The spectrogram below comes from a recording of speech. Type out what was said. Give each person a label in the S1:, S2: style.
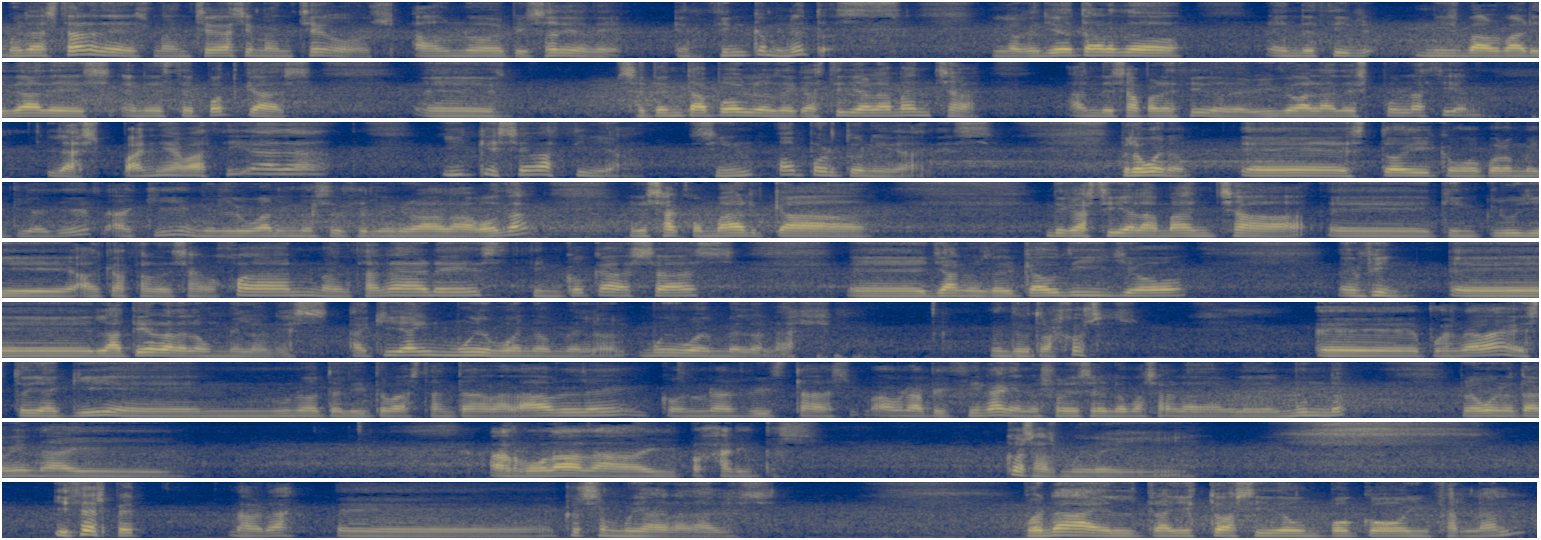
S1: Buenas tardes, manchegas y manchegos, a un nuevo episodio de En 5 minutos. Lo que yo tardo en decir mis barbaridades en este podcast, 70 pueblos de Castilla-La Mancha han desaparecido debido a la despoblación, la España vaciada y que se vacía sin oportunidades. Pero bueno, eh, estoy como prometí ayer aquí en el lugar donde se celebrará la boda, en esa comarca de Castilla-La Mancha eh, que incluye Alcázar de San Juan, Manzanares, Cinco Casas, eh, Llanos del Caudillo, en fin, eh, la tierra de los melones. Aquí hay muy, buenos melón, muy buen melonar, entre otras cosas. pues nada, estoy aquí en un hotelito bastante agradable, con unas vistas a una piscina que no suele ser lo más agradable del mundo, pero bueno, también hay arbolada y pajaritos cosas muy... Y césped, la verdad, eh, cosas muy agradables. Pues nada, el trayecto ha sido un poco infernal.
